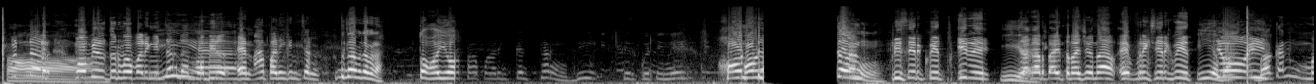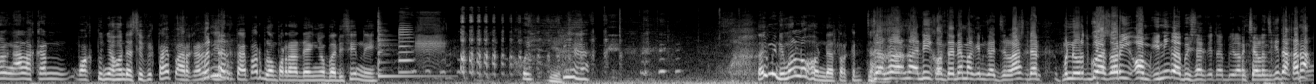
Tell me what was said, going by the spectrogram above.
Bener. Oh. Mobil turbo paling kencang dan Iya. mobil NA paling kencang. bentar, bentar, bentar. Toyota paling kenceng di sirkuit ini. Honda Kenceng. di sirkuit ini Iya. Jakarta International Every Circuit. Iya, bah- bahkan mengalahkan waktunya Honda Civic Type R karena Bener. Civic Type R belum pernah ada yang nyoba di sini. Oh iya. Iya. Tapi minimal lo Honda terkencang. Enggak, enggak, enggak, nih kontennya makin gak jelas dan menurut gua sorry Om, ini nggak bisa kita bilang challenge kita karena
